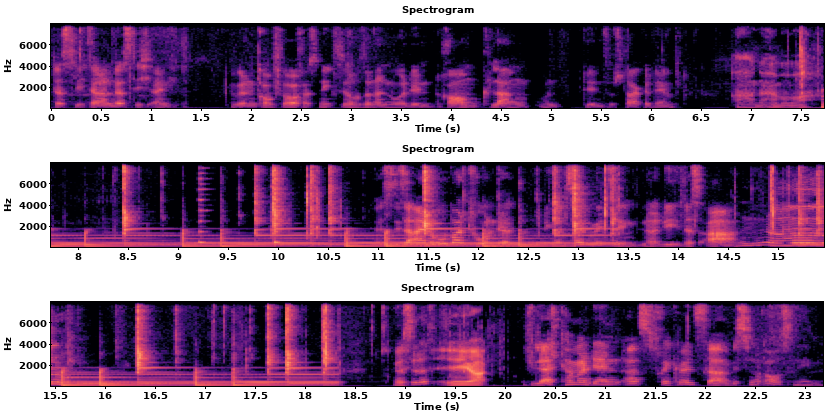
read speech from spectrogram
Das liegt daran, dass ich eigentlich über den Kopfhörer fast nichts höre, sondern nur den Raumklang und den so stark gedämpft. Ah, dann hören wir mal. Das ist dieser eine Oberton, der die ganze Zeit mitsingt, ne? Die, das A. Hörst du das? Ja. Vielleicht kann man den als Frequenz da ein bisschen rausnehmen.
